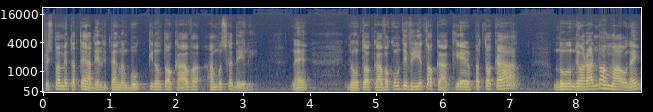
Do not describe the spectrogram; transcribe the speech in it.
principalmente da terra dele, de Pernambuco, que não tocava a música dele, né? Não tocava como deveria tocar, que era para tocar no, no, horário normal, né?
